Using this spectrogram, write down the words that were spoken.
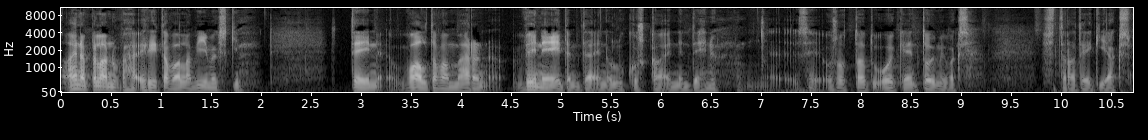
aina pelannut vähän eri tavalla. Viimeksi tein valtavan määrän veneitä, mitä en ollut koskaan ennen tehnyt. Se osoittautui oikein toimivaksi strategiaksi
